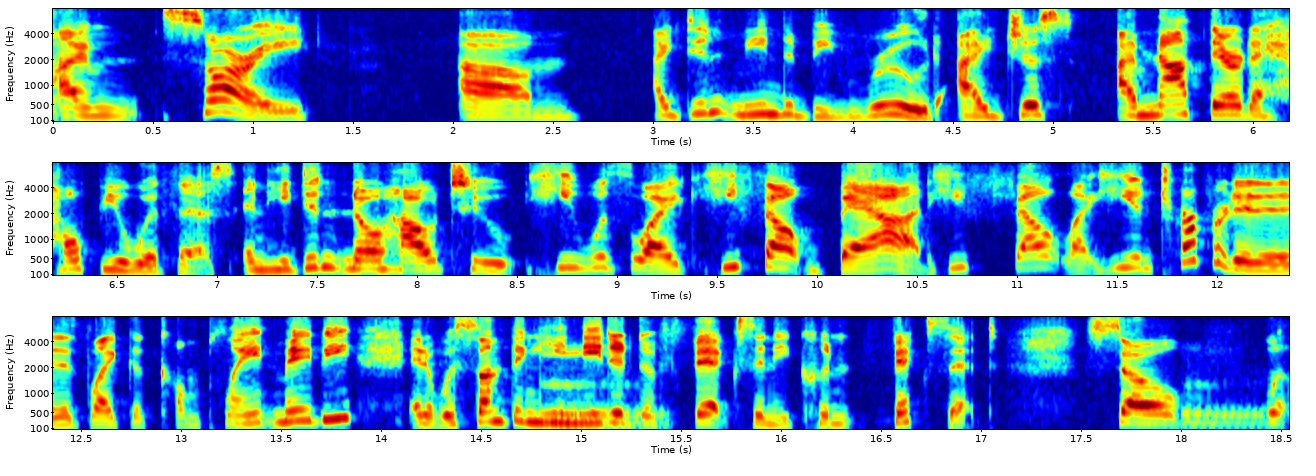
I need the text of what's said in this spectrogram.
I'm sorry. Um, I didn't mean to be rude. I just, I'm not there to help you with this. And he didn't know how to, he was like, he felt bad. He felt like he interpreted it as like a complaint, maybe, and it was something he needed to mm. fix and he couldn't fix it. So, mm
